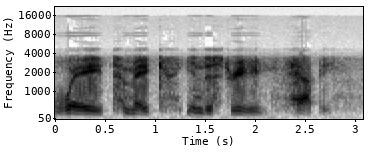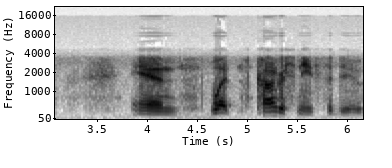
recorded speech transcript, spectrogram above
way to make industry happy. And what Congress needs to do,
